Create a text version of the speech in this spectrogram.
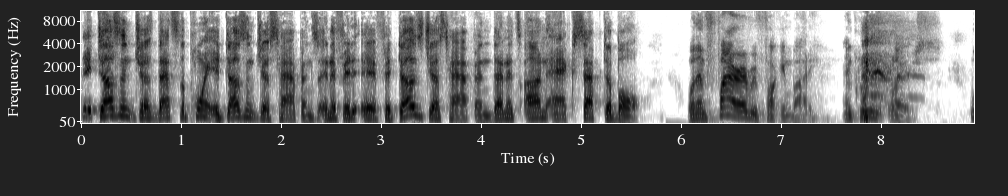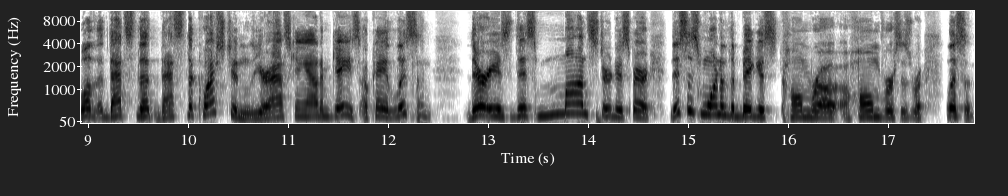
it doesn't just. That's the point. It doesn't just happen. And if it if it does just happen, then it's unacceptable. Well, then fire every fucking body, including the players. Well, that's the that's the question you're asking Adam Gase. Okay, listen, there is this monster disparity. This is one of the biggest home ro- home versus ro- listen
